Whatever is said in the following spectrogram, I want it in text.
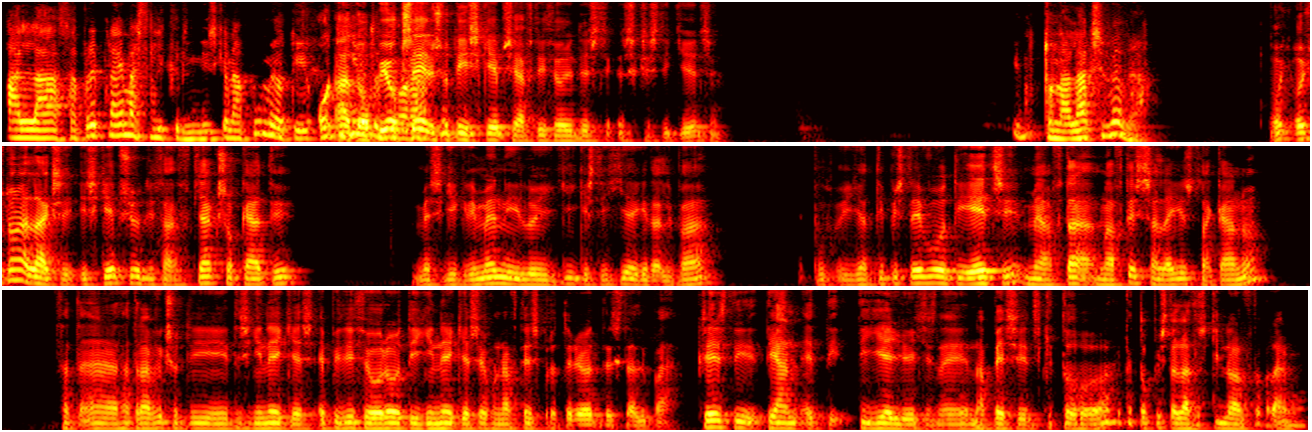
Αλλά θα πρέπει να είμαστε ειλικρινείς και να πούμε ότι ό,τι Α, το οποίο τώρα, ξέρεις ότι η σκέψη αυτή θεωρείται σεξιστική, έτσι. Τον αλλάξει βέβαια. Όχι, όχι τον αλλάξει. Η σκέψη ότι θα φτιάξω κάτι με συγκεκριμένη λογική και στοιχεία κτλ. Γιατί πιστεύω ότι έτσι, με, αυτά, με αυτές τις αλλαγές που θα κάνω, θα, θα τραβήξω τι, τις γυναίκες επειδή θεωρώ ότι οι γυναίκες έχουν αυτές τις προτεραιότητες κτλ. Ξέρεις τι, τι, αν- ε, τι, τι γέλιο έχεις να, να πέσει έτσι και το, και το πεις στο λάθος κοινό αυτό το πράγμα.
